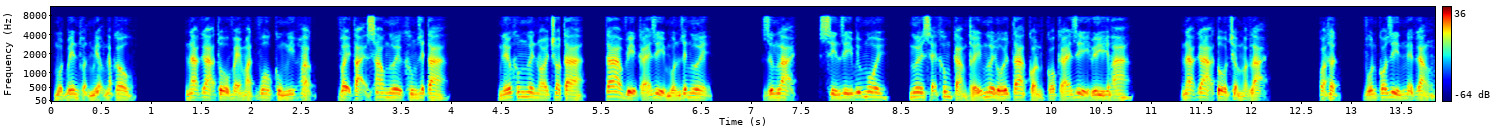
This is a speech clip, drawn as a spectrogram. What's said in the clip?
một bên thuận miệng đắc câu. Nạ gạ tổ vẻ mặt vô cùng nghĩ hoặc, vậy tại sao ngươi không giết ta? Nếu không ngươi nói cho ta ta vì cái gì muốn giết ngươi? Dừng lại xin gì bĩu môi, ngươi sẽ không cảm thấy ngươi đối ta còn có cái gì uy hiếp a? Nạ gạ tổ trầm mặt lại quả thật, vốn có gì nệ gẳng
